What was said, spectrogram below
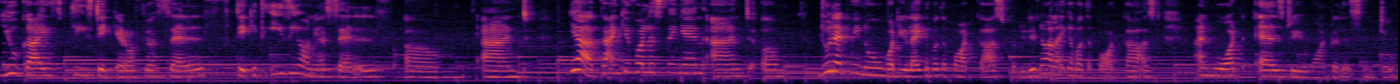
You guys, please take care of yourself. Take it easy on yourself. Um, and yeah, thank you for listening in. And um, do let me know what you like about the podcast, what you did not like about the podcast, and what else do you want to listen to.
